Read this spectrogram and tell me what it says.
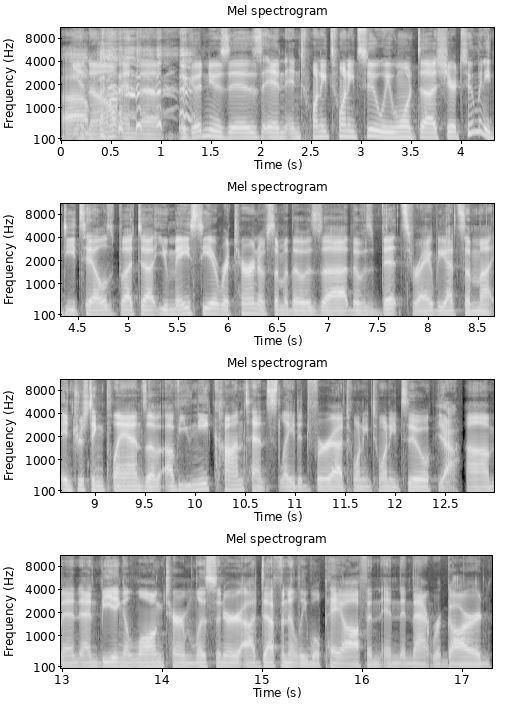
Um, you know and the, the good news is in, in 2022 we won't uh, share too many details but uh, you may see a return of some of those uh, those bits right we got some uh, interesting plans of, of unique content slated for uh, 2022 Yeah. um, and and being a long-term listener uh, definitely will pay off in, in, in that regard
